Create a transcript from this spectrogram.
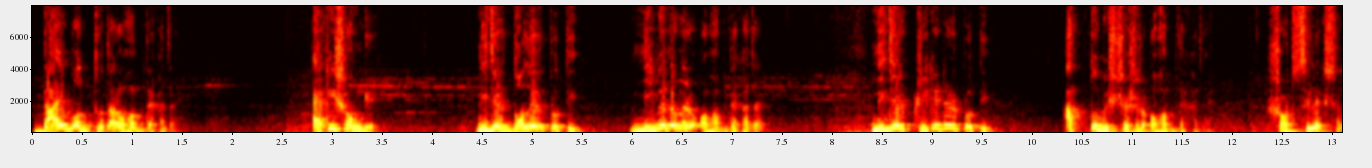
দায়বদ্ধতার অভাব দেখা যায়। একই সঙ্গে নিজের দলের প্রতি নিবেদনের অভাব দেখা যায়, নিজের ক্রিকেটের প্রতি আত্মবিশ্বাসের অভাব দেখা যায়। শর্ট সিলেকশন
